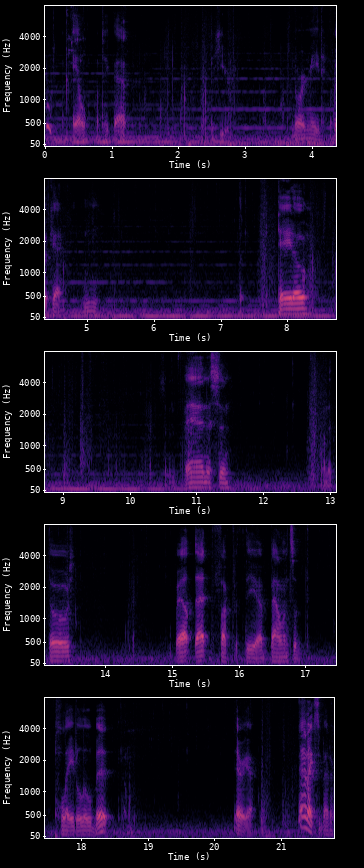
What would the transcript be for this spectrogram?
Ooh, ale. I'll take that. Here. Nord mead. Okay. Mm. Potato. Some venison. One of those. Well, that fucked with the uh, balance of the plate a little bit. There we go. That makes it better.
